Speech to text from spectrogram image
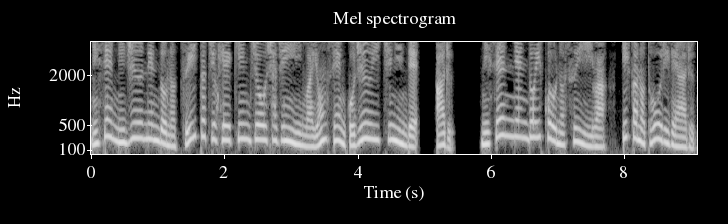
2020年度の1日平均乗車人員は4051人である。2000年度以降の推移は以下の通りである。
